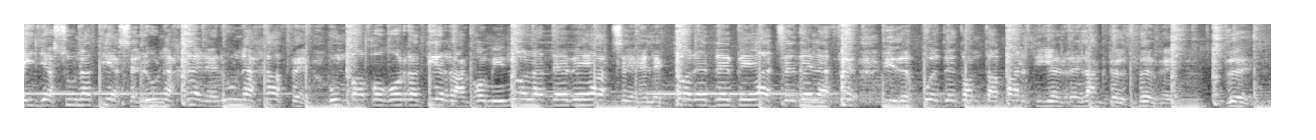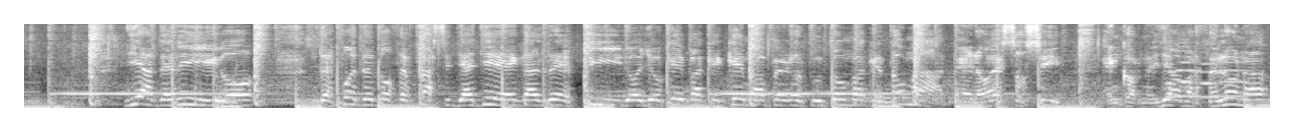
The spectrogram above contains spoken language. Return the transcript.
Tevillas, una diésel, una Gerer, una Jace, un vapo gorra tierra, gominolas de BH, electores de PH de la C. Y después de tanta party el relax del CBD. Ya te digo, después de 12 frases ya llega el respiro, yo quema que quema, pero tú toma que toma, pero eso sí, en Cornellá, Barcelona,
